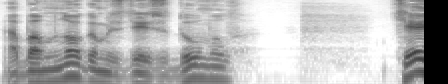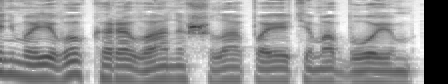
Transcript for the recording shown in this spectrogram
обо многом здесь думал, Тень моего каравана шла по этим обоям,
